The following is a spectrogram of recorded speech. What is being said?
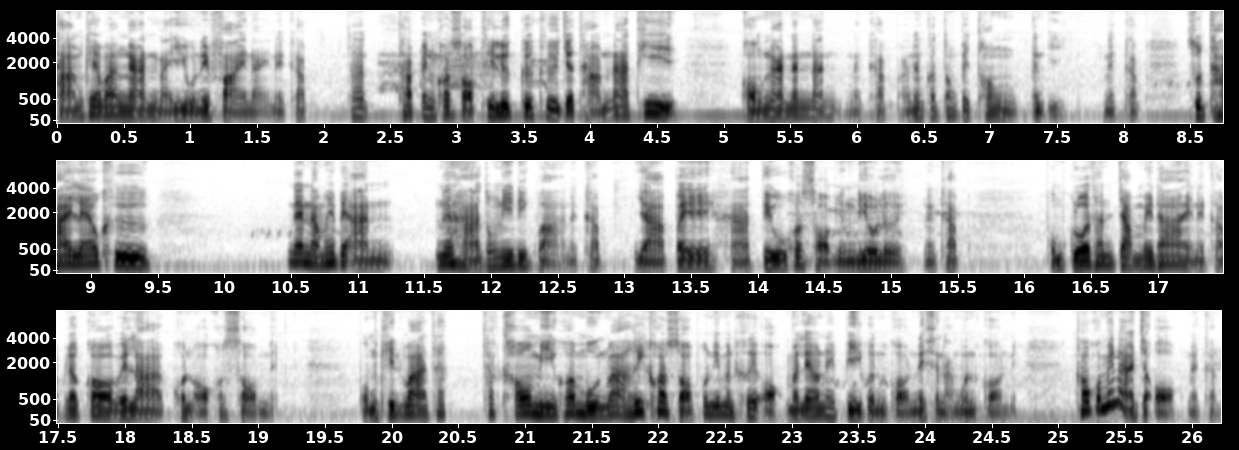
ถามแค่ว่างานไหนอยู่ในฝ่ายไหนนะครับ ถ้าถ้าเป็นข้อสอบที่ลึกก็คือจะถามหน้าที่ของงานนั้นๆนะครับ อันนั้นก็ต้องไปท่องกันอีกนะครับ สุดท้ายแล้วคือแนะนำให้ไปอ่านเนื้อหาตรงนี้ดีกว่านะครับ อย่าไปหาติวข้อสอบอย่างเดียวเลยนะครับ ผมกลัวท่านจำไม่ได้นะครับ แล้วก็เวลาคนออกข้อสอบเนี่ย ผมคิดว่าถ้า ถ้าเขามีข้อมูลว่าเฮ้ยข้อสอบพวกนี้มันเคยออกมาแล้วในปีก่อนๆในสนามก่อนๆเนี่ยเขาก็ไม่น่าจะออกนะครับ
